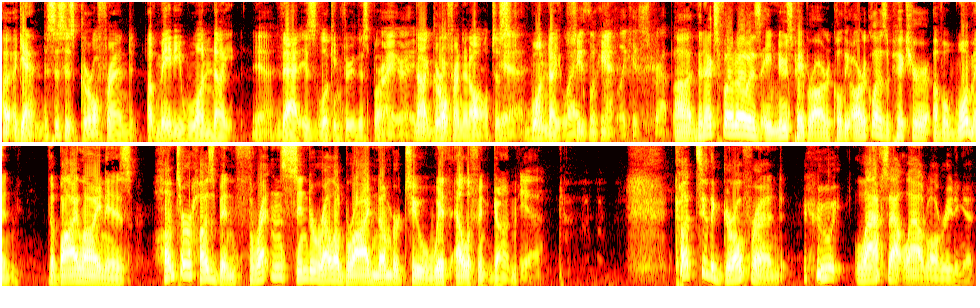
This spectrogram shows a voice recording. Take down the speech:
Uh, again, this is his girlfriend of maybe one night. Yeah. That is looking through this book. Right, right. Not a girlfriend at all. Just Yeah. one night lay. She's looking at like his scrapbook. Uh, the next photo is a newspaper article. The article has a picture of a woman. The byline is Hunter husband threatens Cinderella bride number two with elephant gun. yeah. Cut to the girlfriend who laughs out loud while reading it.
